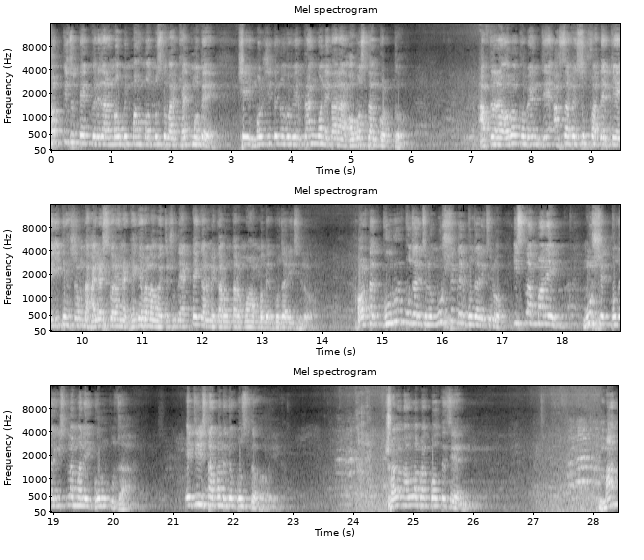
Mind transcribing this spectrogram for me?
সবকিছু ত্যাগ করে যারা নবী মোহাম্মদ মুস্তফার খেদমতে সেই মসজিদে নবীর প্রাঙ্গণে তারা অবস্থান করত। আপনারা অবাক হবেন যে আসাবে সুফাদেরকে ইতিহাসের মধ্যে হাইলাইটস করা হয় ঢেকে ফেলা হয়েছে শুধু একটাই কারণে, কারণ তারা মোহাম্মদের পূজারী ছিল। অর্থাৎ গুরুর পূজারী ছিল, মুর্শিদের পূজারী ছিল। ইসলাম মানে মুর্শিদ পূজা ইসলাম মানে গুরু পূজা। এই জিনিসটা আপনাদেরকে বুঝতে হবে। স্বয়ং আল্লাপাক বলতেছেন, মান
